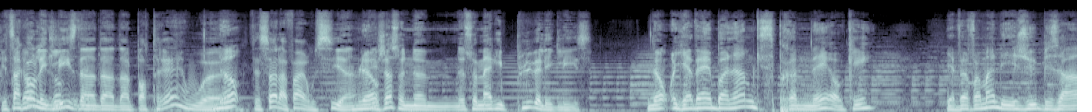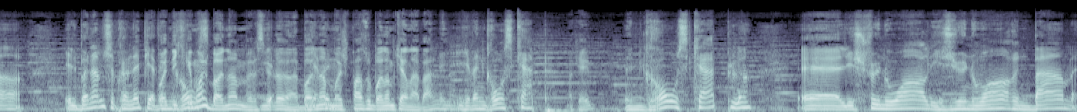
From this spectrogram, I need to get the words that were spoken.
Y a encore l'église dans, dans, dans le portrait? ou euh, Non. C'est ça l'affaire aussi, hein? Non. Les gens se- ne, ne se marient plus à l'église. Non, il y avait un bonhomme qui se promenait, OK? Il y avait vraiment des yeux bizarres. Et le bonhomme se promenait, puis il y avait Ouais, une grosse... le bonhomme, parce que là, un bonhomme, avait- moi je pense au bonhomme carnaval. Il y avait une grosse cape. OK. Une grosse cape, là. Euh, les cheveux noirs, les yeux noirs, une barbe.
